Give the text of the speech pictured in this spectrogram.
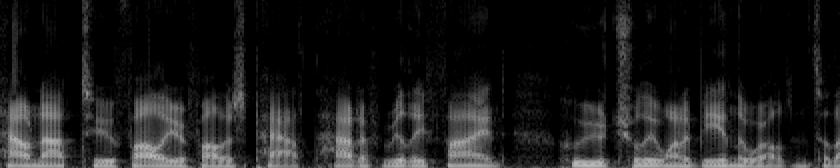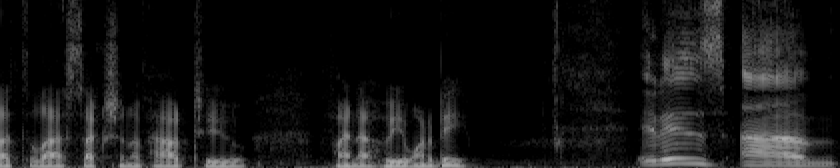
how not to follow your father's path, how to really find who you truly want to be in the world. And so that's the last section of how to find out who you want to be. It is um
